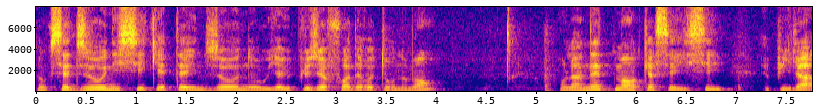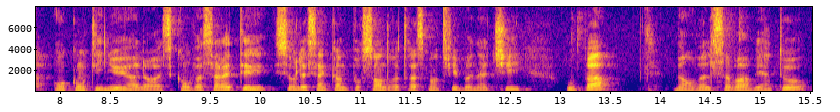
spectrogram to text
donc cette zone ici qui était une zone où il y a eu plusieurs fois des retournements, on l'a nettement cassé ici et puis là on continue. Alors est-ce qu'on va s'arrêter sur les 50% de retracement de Fibonacci ou pas? Ben On va le savoir bientôt.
